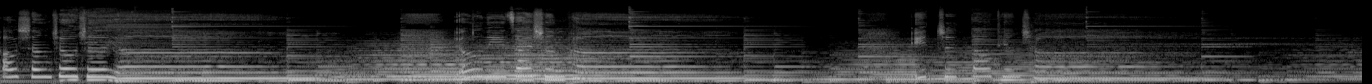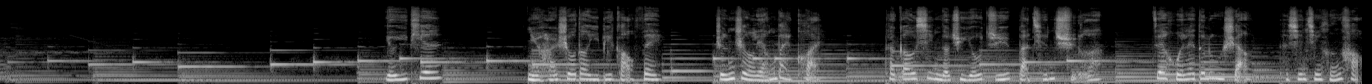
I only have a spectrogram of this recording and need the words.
好像就这样有你在身旁，有一天，女孩收到一笔稿费，整整两百块。她高兴地去邮局把钱取了。在回来的路上，她心情很好，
